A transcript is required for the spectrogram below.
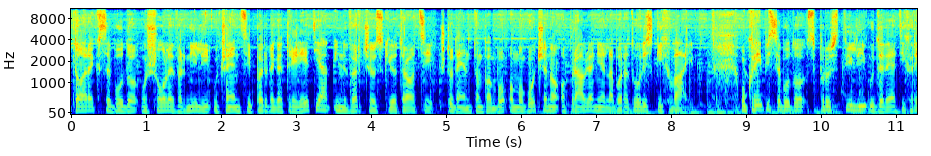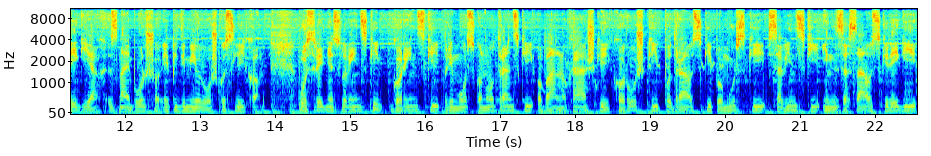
Torek se bodo v šole vrnili učenci prvega triletja in vrčevski otroci, študentom pa bo omogočeno opravljanje laboratorijskih vaj. Ukrepi se bodo sprostili v devetih regijah z najboljšo epidemiološko sliko. V srednje slovenski, gorenski, primorsko-notranski, obalno-kraški, koroški, podravski, pomurski, savinski in zasavski regiji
